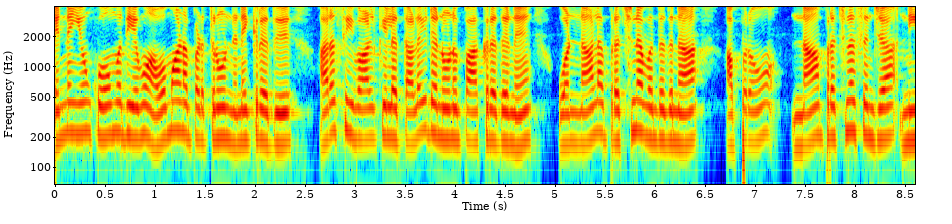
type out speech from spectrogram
என்னையும் கோமதியவும் அவமானப்படுத்தணும்னு நினைக்கிறது அரசி வாழ்க்கையில் தலையிடணும்னு பார்க்குறதுன்னு உன்னால் பிரச்சனை வந்ததுன்னா அப்புறம் நான் பிரச்சனை செஞ்சால் நீ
